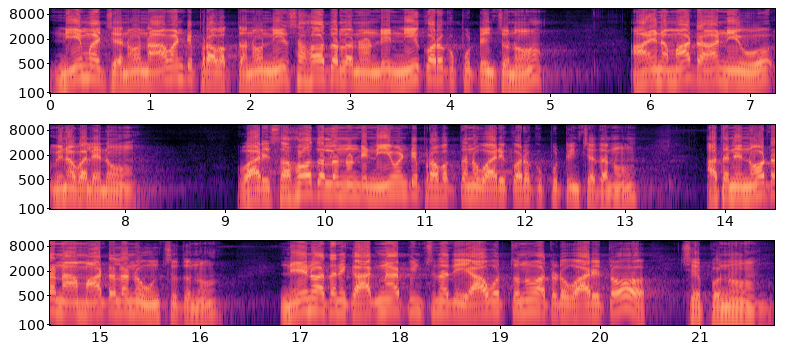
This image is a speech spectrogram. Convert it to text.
నీ మధ్యను నా వంటి ప్రవక్తను నీ సహోదరుల నుండి నీ కొరకు పుట్టించును. ఆయన మాట నీవు వినవలెను. వారి సహోదరుల నుండి నీ వంటి ప్రవక్తను వారి కొరకు పుట్టించదను. అతని నోట నా మాటలను ఉంచుదును. నేను అతనికి ఆజ్ఞాపించినది యావత్తును అతడు వారితో చెప్పును.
